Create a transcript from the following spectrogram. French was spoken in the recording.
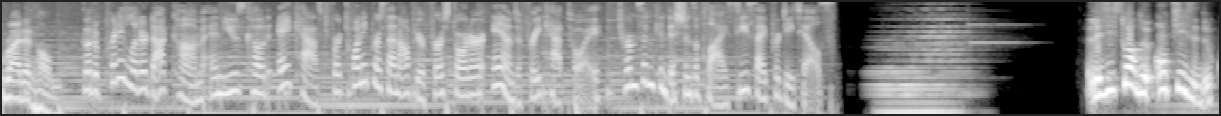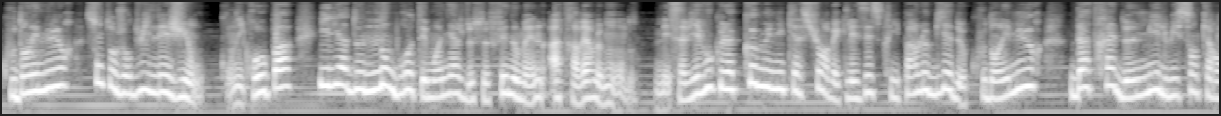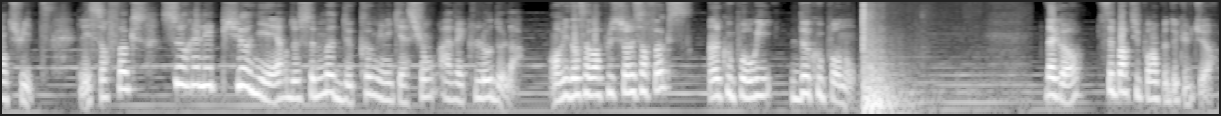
right at home. Go to prettylitter.com and use code ACAST for 20% off your first order and a free cat toy. Terms and conditions apply. See site for details. Les histoires de hantises et de coups dans les murs sont aujourd'hui légion. Qu'on y croit ou pas, il y a de nombreux témoignages de ce phénomène à travers le monde. Mais saviez-vous que la communication avec les esprits par le biais de coups dans les murs daterait de 1848 Les Sœurs Fox seraient les pionnières de ce mode de communication avec l'au-delà. Envie d'en savoir plus sur les Sœurs Fox? Un coup pour oui, deux coups pour non. D'accord, c'est parti pour un peu de culture.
